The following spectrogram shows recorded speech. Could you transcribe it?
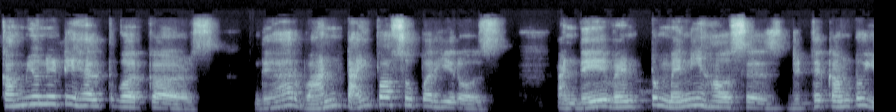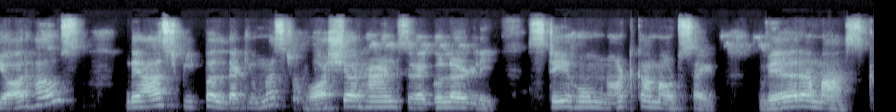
community health workers. They are one type of superheroes and they went to many houses. Did they come to your house? They asked people that you must wash your hands regularly, stay home, not come outside, wear a mask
